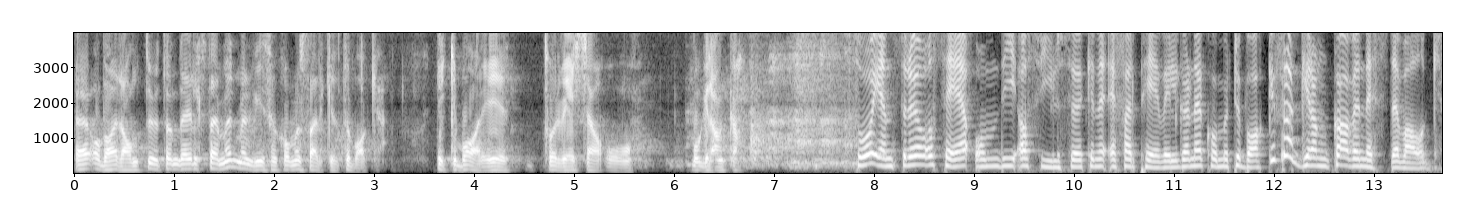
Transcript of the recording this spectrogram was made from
eh, Og da rant det ut en del stemmer, men vi skal komme sterkere tilbake. Ikke bare i Torvesja og, og Granca. Så gjenstår det å se om de asylsøkende Frp-velgerne kommer tilbake fra Granca ved neste valg.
